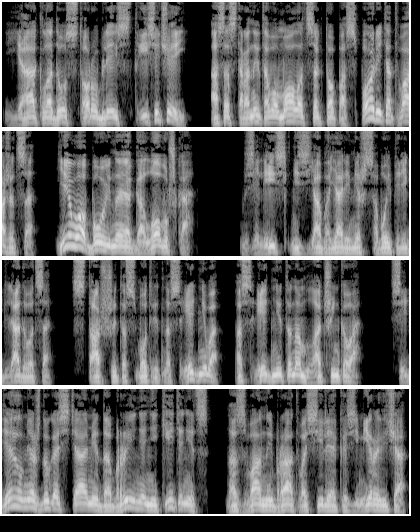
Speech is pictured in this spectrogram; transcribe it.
Я кладу сто рублей с тысячей, а со стороны того молодца, кто поспорить отважится, его буйная головушка. Взялись князья-бояре меж собой переглядываться, старший-то смотрит на среднего, а средний-то на младшенького. Сидел между гостями Добрыня Никитинец, названный брат Василия Казимировича,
